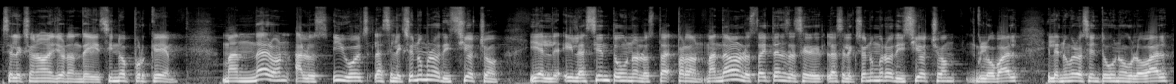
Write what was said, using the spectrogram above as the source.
seleccionaron a Jordan Davis, sino porque mandaron a los Eagles la selección número 18 y, el, y la 101 a los perdón, mandaron a los Titans la, selección número 18 global y la número 101 global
